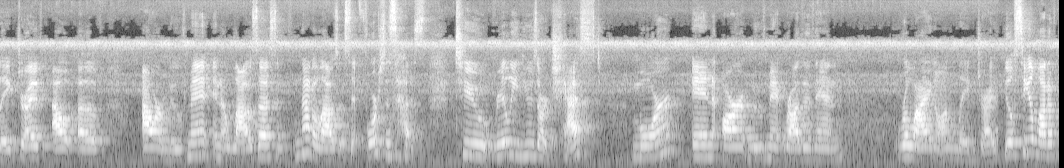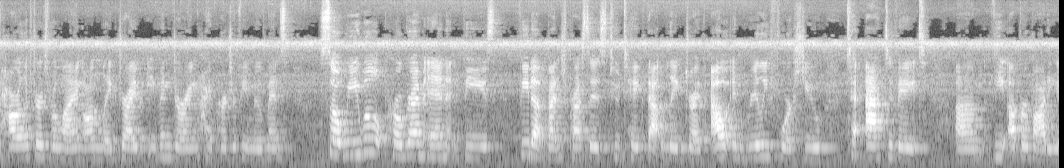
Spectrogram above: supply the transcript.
leg drive out of our movement and allows us, not allows us, it forces us to really use our chest more in our movement rather than relying on leg drive. You'll see a lot of powerlifters relying on leg drive even during hypertrophy movements. So we will program in these feet up bench presses to take that leg drive out and really force you to activate um, the upper body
